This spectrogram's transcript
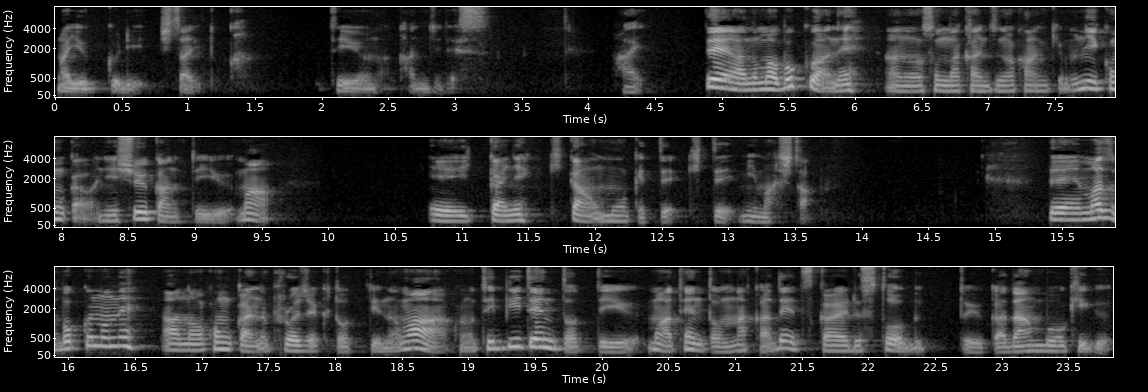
まあ、ゆっくりしたりとかっていうような感じです。はい。で、あの、まあ、僕はね、あの、そんな感じの環境に、今回は2週間っていう、まあ、えー、1回ね、期間を設けてきてみました。で、まず僕のね、あの、今回のプロジェクトっていうのは、この TP テントっていう、まあ、テントの中で使えるストーブというか暖房器具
